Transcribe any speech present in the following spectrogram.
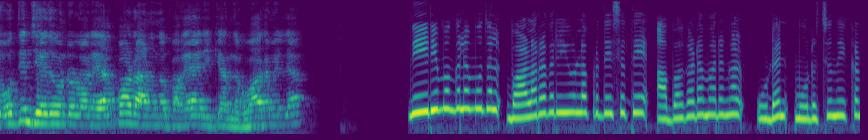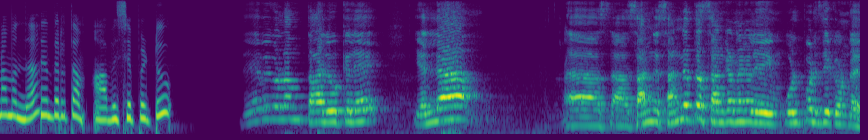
ചോദ്യം ചെയ്തുകൊണ്ടുള്ള ഒരു ഏർപ്പാടാണെന്ന് പറയാതിരിക്കാൻ നിർവാഹമില്ല. നേര്യമംഗലം മുതൽ വളറ വരെയുള്ള പ്രദേശത്തെ അപകട മരങ്ങൾ ഉടൻ മുറിച്ചു നീക്കണമെന്ന് നേതൃത്വം ആവശ്യപ്പെട്ടു. ദേവികുളം താലൂക്കിലെ എല്ലാ സന്നദ്ധ സംഘടനകളെയും ഉൾപ്പെടുത്തിക്കൊണ്ട്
